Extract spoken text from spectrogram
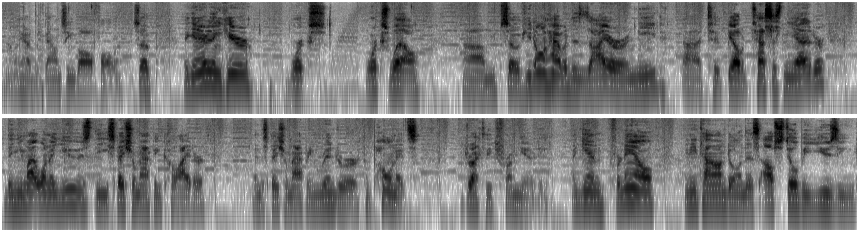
And we have the bouncing ball falling. So again, everything here works works well. Um, so if you don't have a desire or a need uh, to be able to test this in the editor, then you might want to use the spatial mapping collider and the spatial mapping renderer components directly from Unity. Again, for now, anytime I'm doing this, I'll still be using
